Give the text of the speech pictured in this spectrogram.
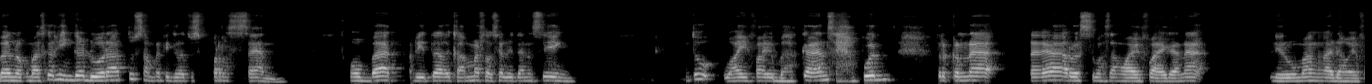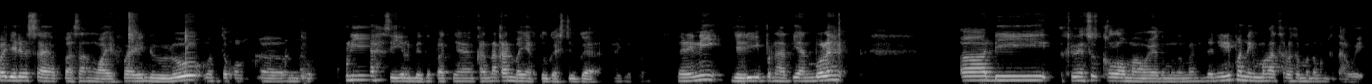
bahan baku masker hingga 200 sampai 300 persen obat, retail, e-commerce, social distancing. Itu wifi bahkan saya pun terkena saya harus pasang wifi karena di rumah nggak ada wifi jadi saya pasang wifi dulu untuk eh, untuk kuliah sih lebih tepatnya karena kan banyak tugas juga gitu. Dan ini jadi perhatian boleh eh, di screenshot kalau mau ya teman-teman. Dan ini penting banget harus teman-teman ketahui.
